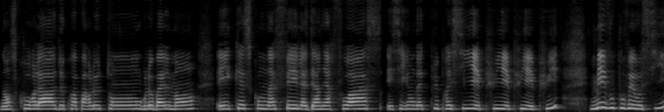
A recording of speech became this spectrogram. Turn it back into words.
dans ce cours-là, de quoi parle-t-on globalement et qu'est-ce qu'on a fait la dernière fois? Essayons d'être plus précis et puis et puis et puis. Mais vous pouvez aussi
